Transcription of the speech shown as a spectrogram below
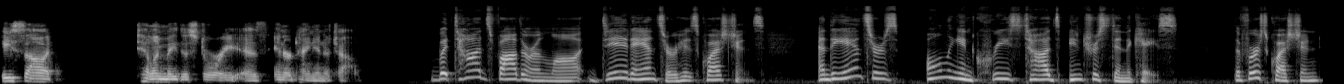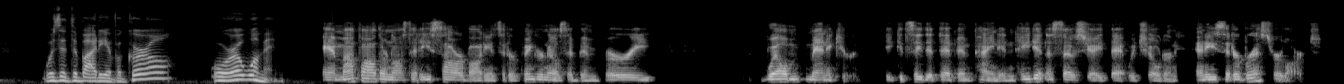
he saw it telling me the story as entertaining a child. But Todd's father in law did answer his questions, and the answers only increased Todd's interest in the case. The first question was it the body of a girl or a woman? And my father in law said he saw her body and said her fingernails had been very well manicured. He could see that they'd been painted, and he didn't associate that with children. And he said her breasts were large.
